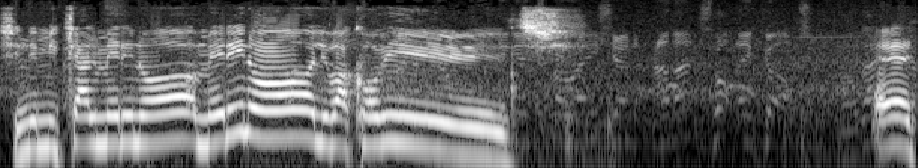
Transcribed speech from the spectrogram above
Şimdi Mikel Merino. Merino. Livakovic. Evet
